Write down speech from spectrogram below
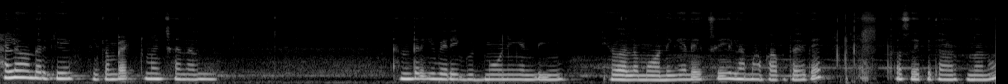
హలో అందరికీ welcome back to my channel. అందరికీ వెరీ గుడ్ మార్నింగ్ అండి. ఇవాళ మార్నింగే లేచి ఇలా మా పాపతో అయితే కాసేపు అయితే ఆడుకున్నాను.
